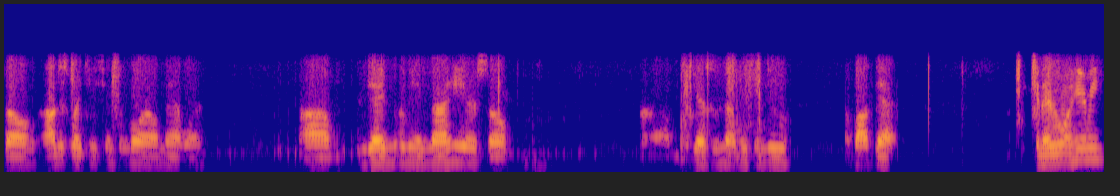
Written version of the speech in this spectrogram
So I'll just wait till you send some more on that one. Um, Gabe Movie is not here, so guess there's nothing we can do about that. Can everyone hear me?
